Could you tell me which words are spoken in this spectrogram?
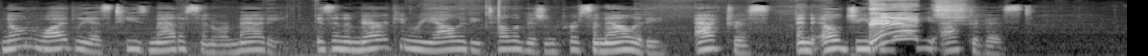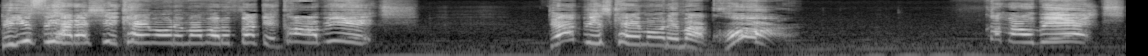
known widely as Ts Madison or Maddie, is an American reality television personality, actress, and LGBT Bitch! activist. Do you see how that shit came on in my motherfucking car, bitch? That bitch came on in my car. Come on, bitch.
